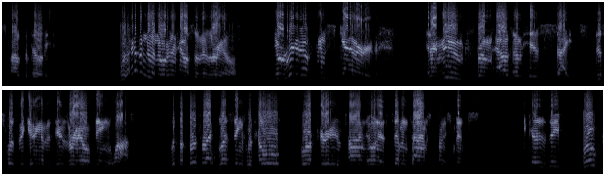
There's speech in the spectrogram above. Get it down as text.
responsibilities. What happened to the northern house of Israel? They were rooted up and scattered and removed from out of his sight. This was the beginning of Israel being lost, with the birthright blessings withheld for a period of time known as seven times punishments, because they broke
